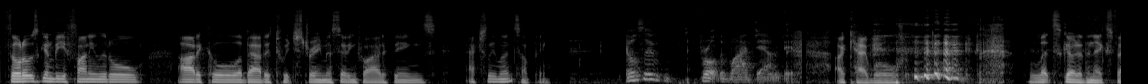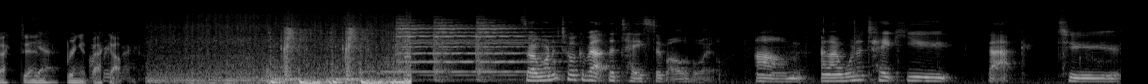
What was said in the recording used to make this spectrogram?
Thought it was going to be a funny little article about a Twitch streamer setting fire to things. Actually, learned something. It also brought the vibe down a bit. Okay, well, let's go to the next fact and Yeah, bring it I'll back bring it up. back. So I want to talk about the taste of olive oil, um, and I want to take you back to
